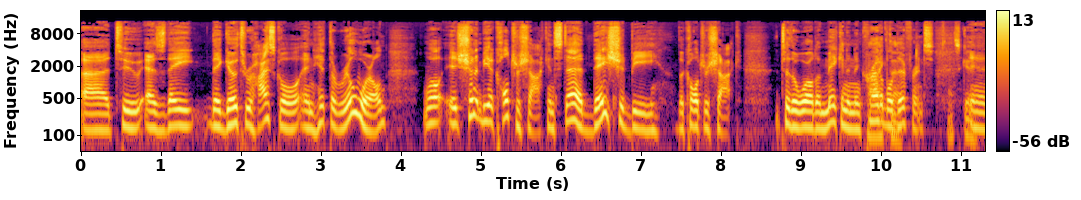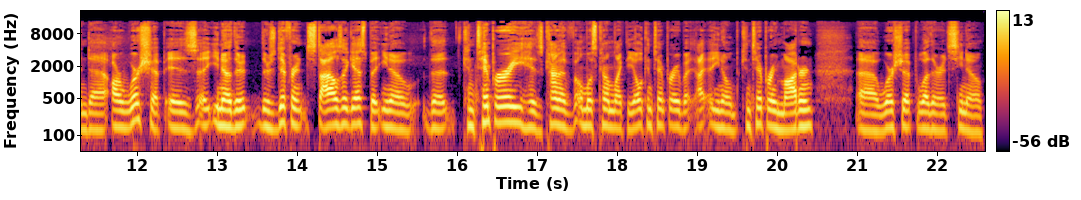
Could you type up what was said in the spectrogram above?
uh, to as they, they go through high school and hit the real world. Well, it shouldn't be a culture shock. Instead, they should be the culture shock to the world and making an incredible like that. difference. That's good. And uh, our worship is, uh, you know, there, there's different styles, I guess, but you know, the contemporary has kind of almost come like the old contemporary, but uh, you know, contemporary modern uh, worship, whether it's you know,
